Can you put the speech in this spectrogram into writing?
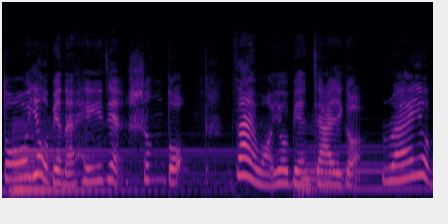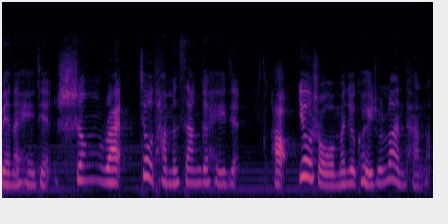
哆右边的黑键升哆，再往右边加一个 re 右边的黑键升 re，就它们三个黑键。好，右手我们就可以去乱弹了。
